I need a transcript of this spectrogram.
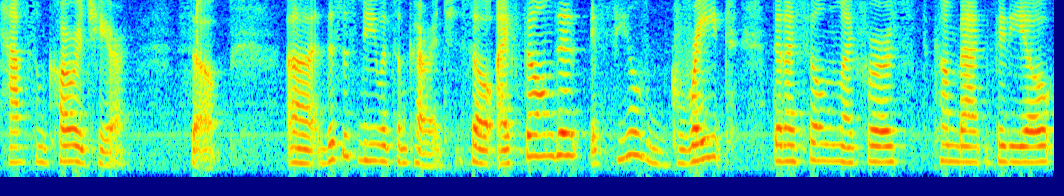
have some courage here so uh, this is me with some courage. So I filmed it. It feels great that I filmed my first comeback video.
